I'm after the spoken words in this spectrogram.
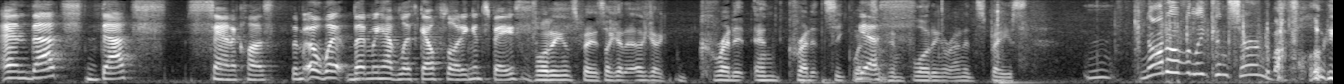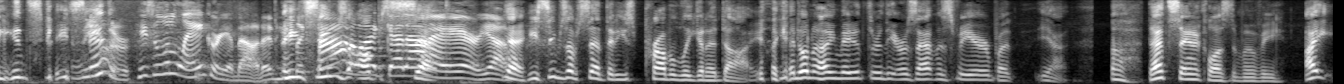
and that's that's Santa Claus. The, oh, wait, then we have Lithgow floating in space. floating in space, like a, like a credit end credit sequence Yes. of him floating around in space. Not overly concerned about floating in space No, either. he's a little angry about it. He's He like, seems "How do I get out upset. of here?" Yeah. Yeah, he seems upset that he's probably gonna die. Like I don't know how he made it through the Earth's atmosphere, but yeah, Ugh, that's Santa Claus the movie. I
